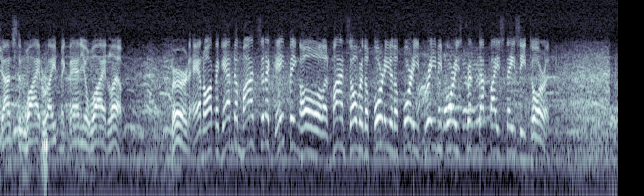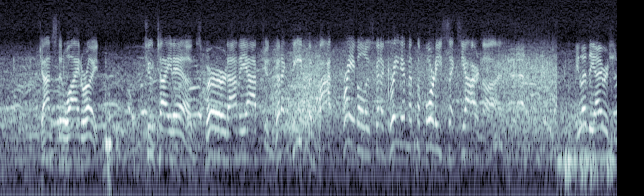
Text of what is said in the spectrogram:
Johnston wide right, McDaniel wide left. Bird handoff again to Monson, a gaping hole, and Monts over the 40 to the 43 before he's tripped up by Stacy Toran. Johnston wide right. Two tight ends. Bird on the option. Gonna keep, and Bob Crable is gonna greet him at the 46-yard line. He led the Irish in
